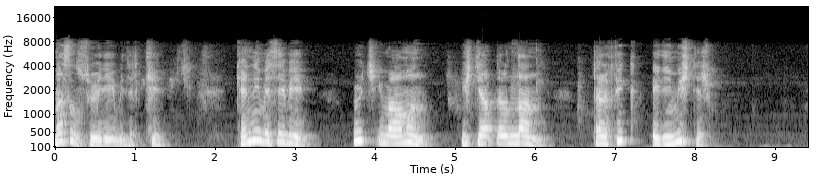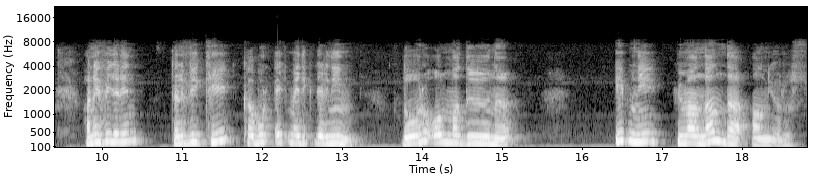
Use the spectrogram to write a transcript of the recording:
nasıl söyleyebilir ki? Kendi mezhebi üç imamın iştihatlarından telfik edilmiştir. Hanefilerin telfiki kabul etmediklerinin doğru olmadığını İbni Hüman'dan da anlıyoruz.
